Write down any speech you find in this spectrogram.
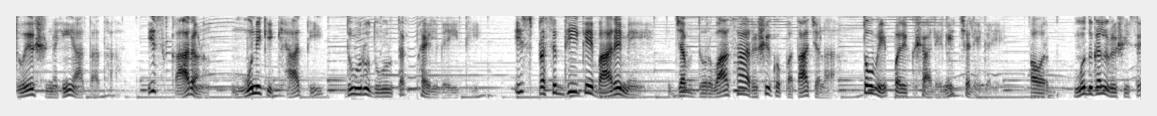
द्वेष नहीं आता था। इस कारण मुनि की ख्याति दूर दूर तक फैल गई थी। इस प्रसिद्धि के बारे में जब दुर्वासा ऋषि को पता चला तो वे परीक्षा लेने चले गए और मुदगल ऋषि से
